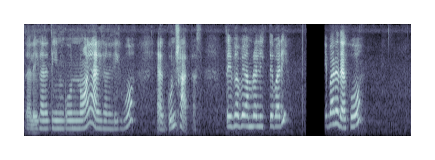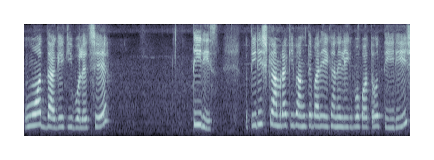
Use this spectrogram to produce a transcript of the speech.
তাহলে এখানে তিন গুণ নয় আর এখানে লিখব এক গুণ সাতাশ। তো এইভাবে আমরা লিখতে পারি। এবারে দেখো উঁয়োর দাগে কি বলেছে? তিরিশ। তো তিরিশকে আমরা কি ভাঙতে পারি? এখানে লিখব কত? তিরিশ।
